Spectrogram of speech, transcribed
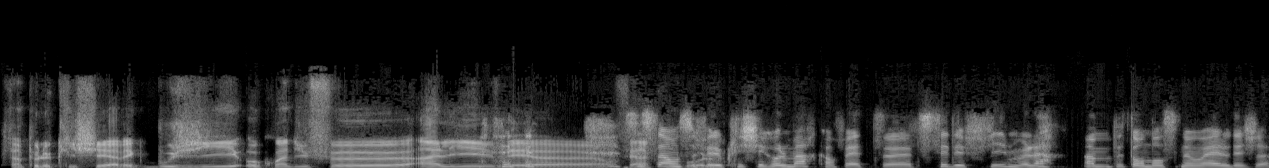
C'est un peu le cliché avec bougie au coin du feu, un livre et C'est ça, on se fait le cliché Hallmark en fait. tu sais, des films là, un peu tendance Noël déjà.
